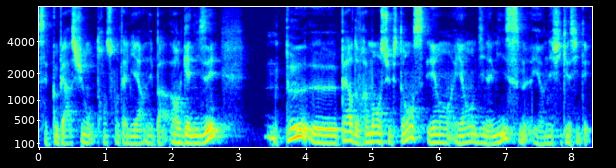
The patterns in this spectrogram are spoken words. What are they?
cette coopération transfrontalière n'est pas organisée, peut euh, perdre vraiment en substance et en, dynamisme et en efficacité.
